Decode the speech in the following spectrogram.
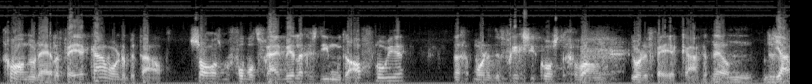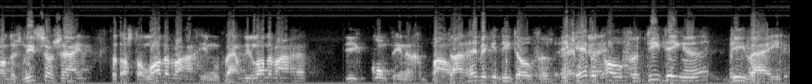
gewoon door de hele VRK worden betaald. Zoals bijvoorbeeld vrijwilligers die moeten afvloeien, dan worden de frictiekosten gewoon door de VRK gedeeld. Mm, dus het kan dus niet zo zijn dat als de ladderwagen hier moet blijven, want die ladderwagen die komt in een gebouw. Daar heb ik het niet over. Ik heb het over die dingen die wij...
